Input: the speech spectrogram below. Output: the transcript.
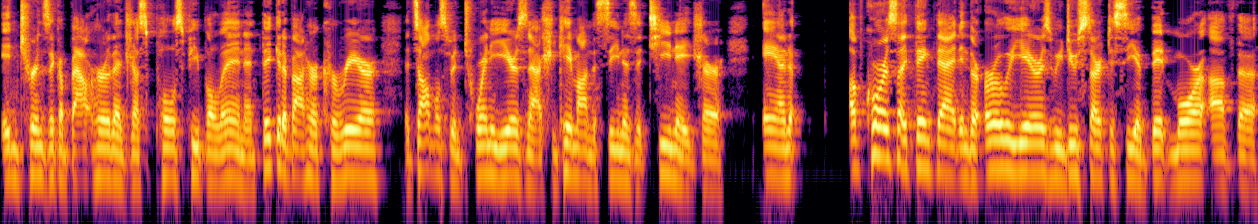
intrinsic about her that just pulls people in. And thinking about her career, it's almost been 20 years now. She came on the scene as a teenager. And of course, I think that in the early years, we do start to see a bit more of the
